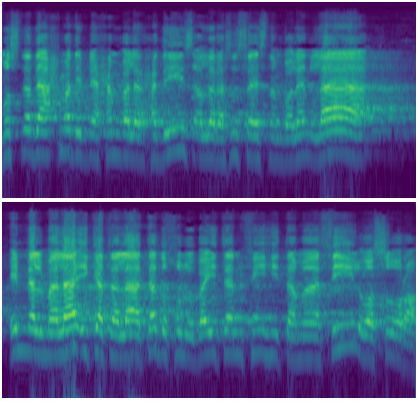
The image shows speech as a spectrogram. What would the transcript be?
মুসনাদ আহমদ ইবনে হাম্বালের হাদিস আল্লাহ রাসূল সাল্লাল্লাহু আলাইহি ওয়াসাল্লাম বলেন লা ইন্নাল মালাইকাতা লা তাদখুলু বাইতান ফীহি তামাসিল ওয়া সূরা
